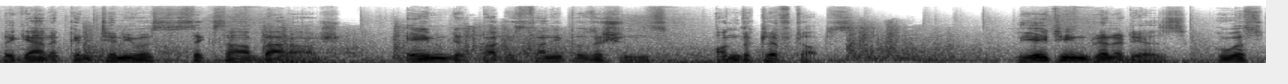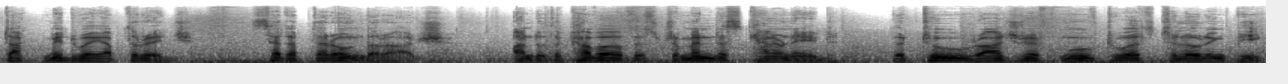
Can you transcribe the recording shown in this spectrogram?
began a continuous six-hour barrage aimed at Pakistani positions on the cliff tops. The 18 grenadiers, who were stuck midway up the ridge, set up their own barrage. Under the cover of this tremendous cannonade, the two Rajrif moved towards Tololing Peak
